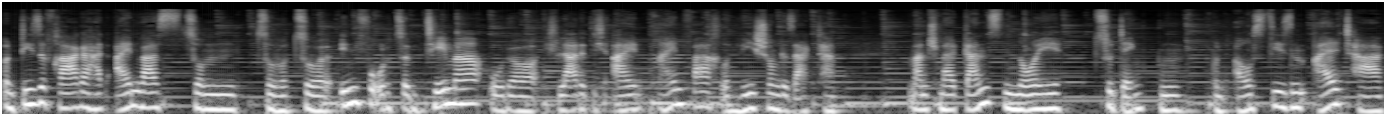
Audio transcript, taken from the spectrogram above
Und diese Frage hat ein was zum, zu, zur Info oder zum Thema oder ich lade dich ein, einfach und wie ich schon gesagt habe, manchmal ganz neu zu denken und aus diesem Alltag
